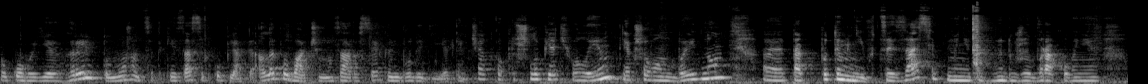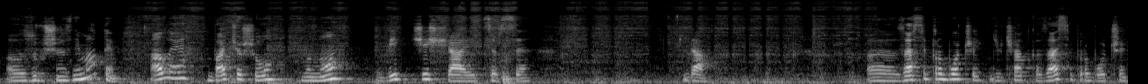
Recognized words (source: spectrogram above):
У кого є гриль, то можна це такий засіб купляти. Але побачимо зараз, як він буде діяти. Дівчатка, пройшло 5 хвилин, якщо вам видно. Е, Так, потемнів цей засіб. Мені тут не дуже в раковині е, зручно знімати, але бачу, що воно відчищається все. Да. Засіб робочий, дівчатка, засіб робочий.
